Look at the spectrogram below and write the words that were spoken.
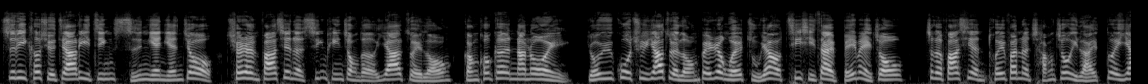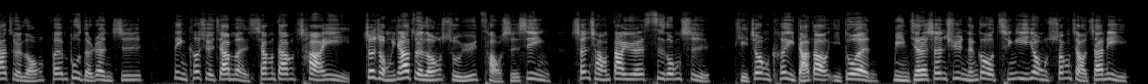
智利科学家历经十年研究，确认发现了新品种的鸭嘴龙 Guangkok nanoi。由于过去鸭嘴龙被认为主要栖息在北美洲，这个发现推翻了长久以来对鸭嘴龙分布的认知。令科学家们相当诧异。这种鸭嘴龙属于草食性，身长大约四公尺，体重可以达到一吨。敏捷的身躯能够轻易用双脚站立，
